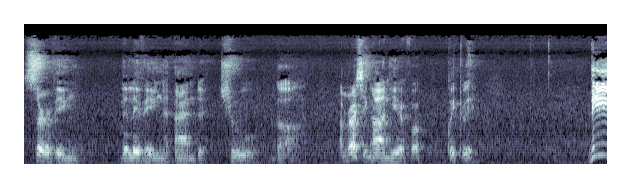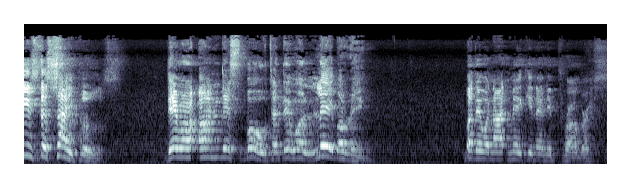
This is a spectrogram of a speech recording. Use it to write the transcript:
serving the living and true God. I'm rushing on here for quickly. These disciples, they were on this boat and they were laboring, but they were not making any progress.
